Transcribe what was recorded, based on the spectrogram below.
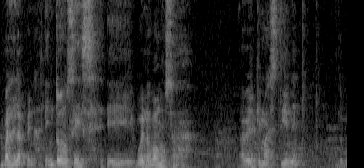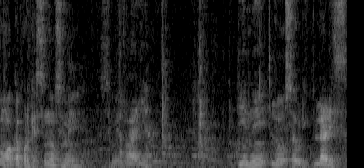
Vale la pena. Entonces, eh, bueno, vamos a, a ver qué más tiene. Lo pongo acá porque si no se me, se me raya. Tiene los auriculares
